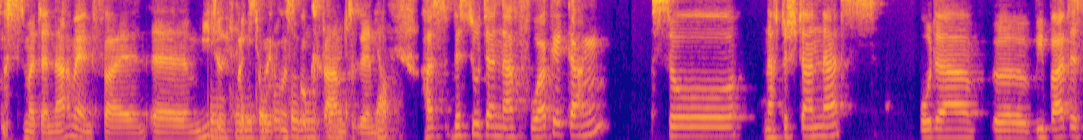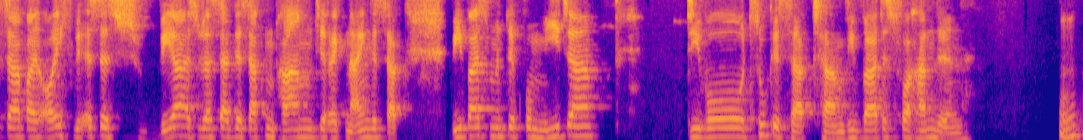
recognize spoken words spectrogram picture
was ist mal der Name entfallen, äh, Mieterüberzeugungsprogramm drin. Ja. Hast, bist du danach vorgegangen, so nach den Standards? Oder äh, wie war das da bei euch? Wie ist es schwer? Also du hast ja gesagt, ein paar haben direkt Nein gesagt. Wie war es mit den Vermieter, die wo zugesagt haben? Wie war das Vorhandeln? Mhm.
